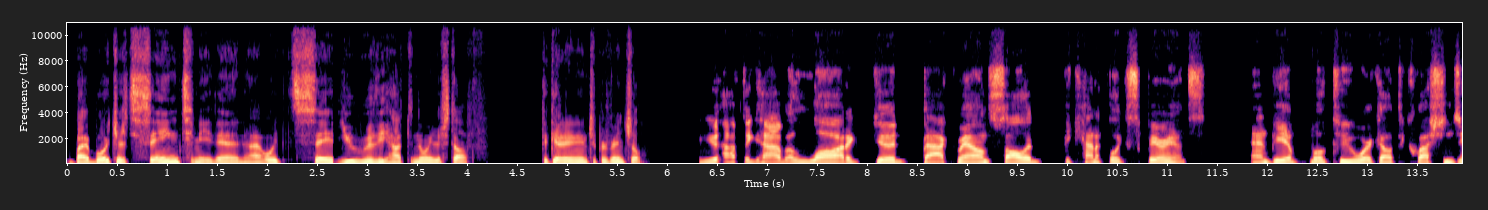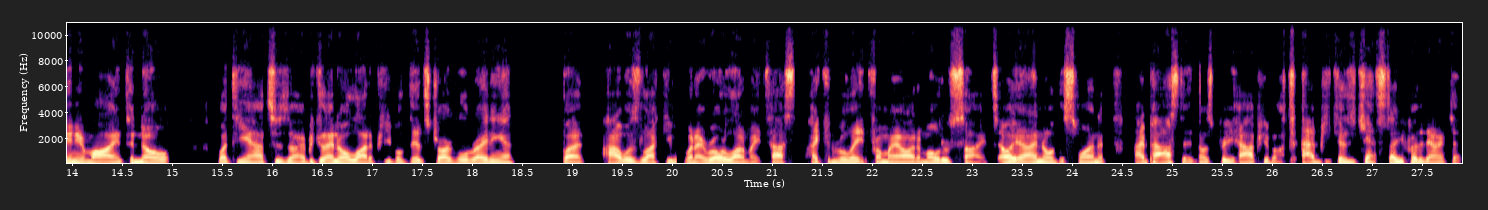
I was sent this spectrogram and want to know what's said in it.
By what you're saying to me, then I would say you really have to know your stuff to get an interprovincial. You have to have a lot of good background, solid mechanical experience, and be able to work out the questions in your mind to know what the answers are. Because I know a lot of people did struggle writing it, but I was lucky when I wrote a lot of my tests, I could relate from my automotive side. So, oh, yeah, I know this one. I passed it. I was pretty happy about that because you can't study for the damn thing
